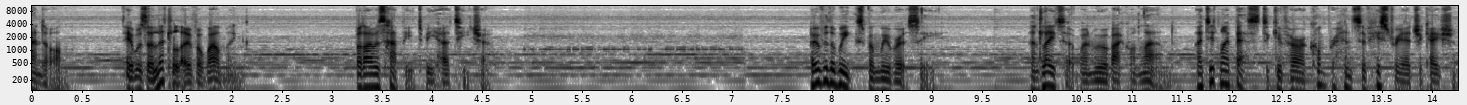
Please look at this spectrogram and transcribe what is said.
and on. It was a little overwhelming, but I was happy to be her teacher. Over the weeks when we were at sea, and later when we were back on land, I did my best to give her a comprehensive history education,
